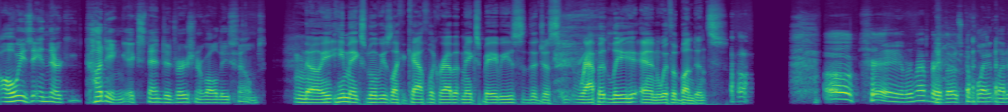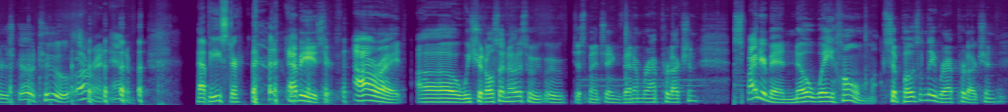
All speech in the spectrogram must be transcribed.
always in there cutting extended version of all these films. No, he, he makes movies like a Catholic rabbit makes babies that just rapidly and with abundance. Okay, remember those complaint letters go to Aaron Adam. Happy Easter. Happy Easter. All right. Uh, we should also notice we, we were just mentioning Venom wrap production. Spider Man No Way Home, supposedly wrap production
